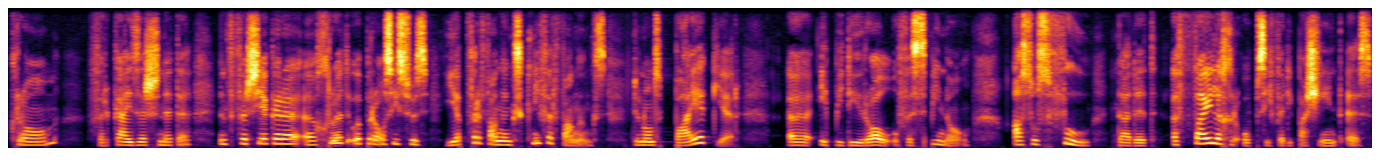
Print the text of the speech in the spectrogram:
kraam, vir keisersnitte en vir sekere uh, groot operasies soos heupvervangings, knievervangings doen ons baie keer 'n epiduraal of 'n spinaal as ons voel dat dit 'n veiliger opsie vir die pasiënt is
